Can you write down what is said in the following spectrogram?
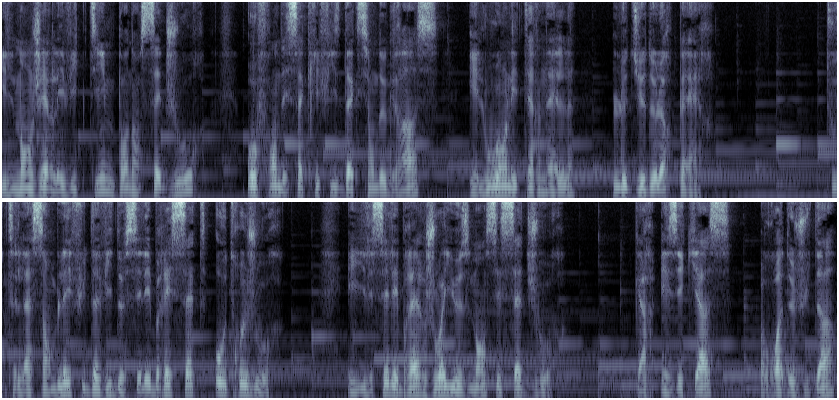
Ils mangèrent les victimes pendant sept jours, offrant des sacrifices d'action de grâce et louant l'Éternel, le Dieu de leur père. Toute l'assemblée fut d'avis de célébrer sept autres jours, et ils célébrèrent joyeusement ces sept jours. Car Ézéchias, roi de Juda,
